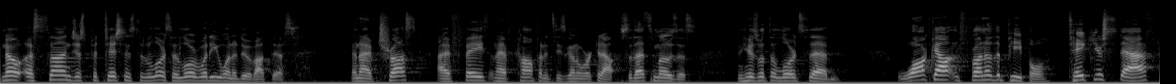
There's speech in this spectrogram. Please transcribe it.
No, a son just petitions to the Lord, says, Lord, what do you want to do about this? And I have trust, I have faith, and I have confidence he's going to work it out. So that's Moses. And here's what the Lord said Walk out in front of the people, take your staff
